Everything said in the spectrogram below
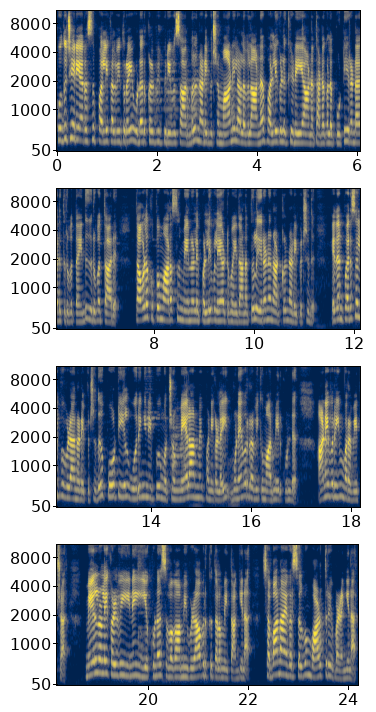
புதுச்சேரி அரசு பள்ளிக்கல்வித்துறை உடற்கல்வி பிரிவு சார்பில் நடைபெற்ற மாநில அளவிலான பள்ளிகளுக்கு இடையேயான தடகள போட்டி இரண்டாயிரத்தி இருபத்தைந்து இருபத்தாறு. தவளக்குப்பம் அரசு மேல்நிலைப்பள்ளி விளையாட்டு மைதானத்தில் இரண்டு நாட்கள் நடைபெற்றது. இதன் பரிசளிப்பு விழா நடைபெற்றது. போட்டியில் ஒருங்கிணைப்பு மற்றும் மேலாண்மை பணிகளை முனைவர் ரவிக்குமார் மேற்கொண்டு அனைவரையும் வரவேற்றார். மேல்நிலை கல்வி இணை இயக்குனர் சிவகாமி விழாவிற்கு தலைமை தாங்கினார். சபாநாயகர் செல்வம் வாழ்த்துரை வழங்கினார்.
